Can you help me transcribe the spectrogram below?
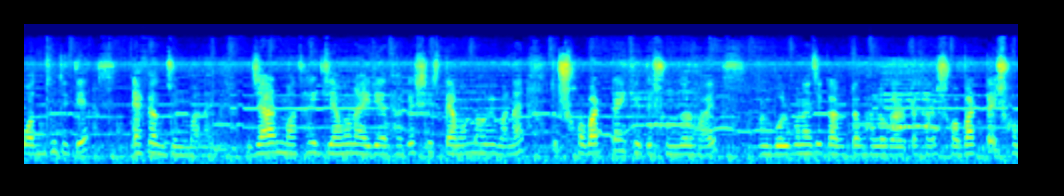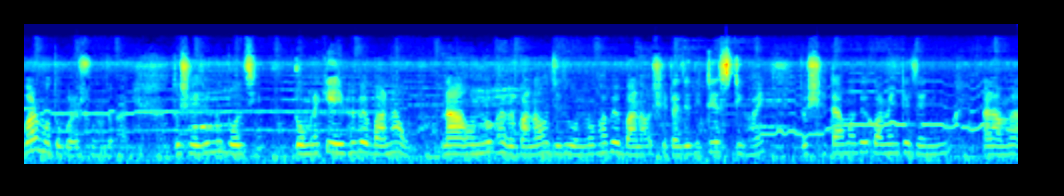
পদ্ধতিতে এক একজন বানায়। যার মাথায় যেমন আইডিয়া থাকে সে তেমনভাবে বানায়। তো সবারটাই খেতে সুন্দর হয়। আমি বলব না যে কারোরটা ভালো, কারোরটা খারাপ, সবারটাই সবার মতো করে সুন্দর হয়। তো সেই জন্য বলছি, তোমরা কি এইভাবে বানাও? না অন্যভাবে বানাও, যদি অন্যভাবে বানাও, সেটা যদি টেস্টি হয়, তো সেটা আমাকে কমেন্টে জানিও। আর আমার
